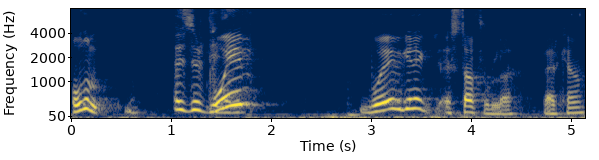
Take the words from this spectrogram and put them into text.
Oğlum Özür dilerim. bu ev bu ev gene estağfurullah Berkan.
